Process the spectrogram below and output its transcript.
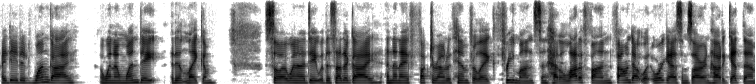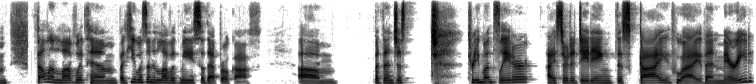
I dated one guy. I went on one date. I didn't like him. So I went on a date with this other guy and then I fucked around with him for like three months and had a lot of fun, found out what orgasms are and how to get them, fell in love with him, but he wasn't in love with me. So that broke off. Um, but then just t- three months later, I started dating this guy who I then married.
